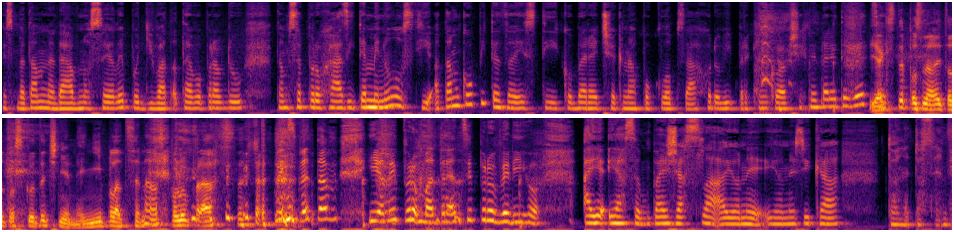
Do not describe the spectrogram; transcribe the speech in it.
My jsme tam nedávno se jeli podívat a to je opravdu, tam se procházíte minulostí a tam koupíte zajistý kobereček na poklop, záchodový prkínko a všechny tady ty věci. Jak jste poznali, toto skutečně není placená spolupráce? My jsme tam jeli pro matraci pro Vilího a já, já jsem úplně žasla a Jony, Jony říká, to, ne, to jsem v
